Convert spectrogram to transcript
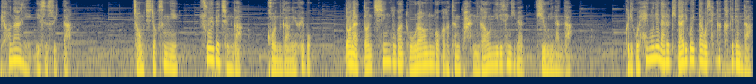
편안히 있을 수 있다. 정치적 승리, 수입의 증가, 건강의 회복, 떠났던 친구가 돌아오는 것과 같은 반가운 일이 생기면 기운이 난다. 그리고 행운이 나를 기다리고 있다고 생각하게 된다.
